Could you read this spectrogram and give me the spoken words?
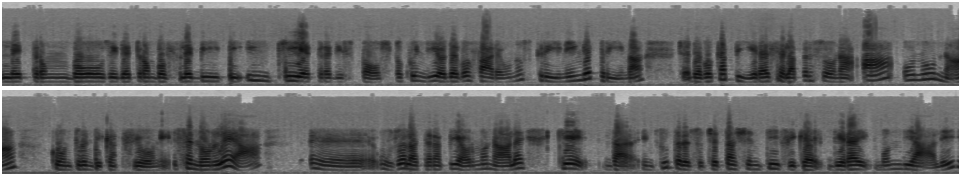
le trombosi, le tromboflebiti in chi è predisposto, quindi io devo fare uno screening prima, cioè devo capire se la persona ha o non ha controindicazioni, se non le ha eh, uso la terapia ormonale che da, in tutte le società scientifiche, direi mondiali,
